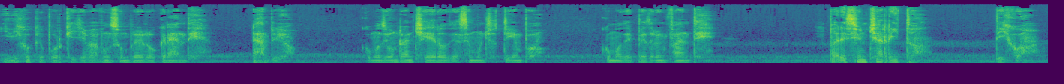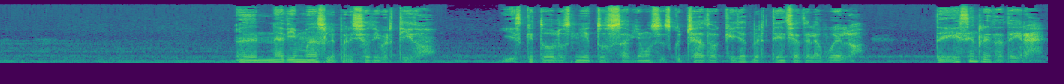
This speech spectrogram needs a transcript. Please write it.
y dijo que porque llevaba un sombrero grande, amplio, como de un ranchero de hace mucho tiempo, como de Pedro Infante. Parecía un charrito, dijo. A nadie más le pareció divertido, y es que todos los nietos habíamos escuchado aquella advertencia del abuelo, de esa enredadera,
